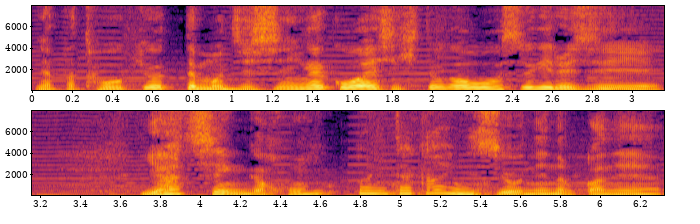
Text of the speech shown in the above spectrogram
やっぱ東京ってもう地震が怖いし、人が多すぎるし、家賃が本当に高いんですよね。なんかね、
